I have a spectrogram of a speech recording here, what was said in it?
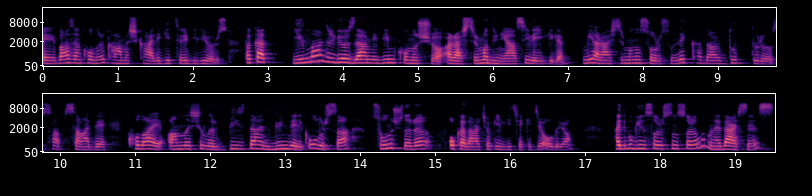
e, bazen konuları karmaşık hale getirebiliyoruz. Fakat Yıllardır gözlemlediğim konu şu, araştırma dünyası ile ilgili. Bir araştırmanın sorusu ne kadar dupduru, sapsade, kolay, anlaşılır, bizden gündelik olursa sonuçları o kadar çok ilgi çekici oluyor. Hadi bugün sorusunu soralım mı? Ne dersiniz?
